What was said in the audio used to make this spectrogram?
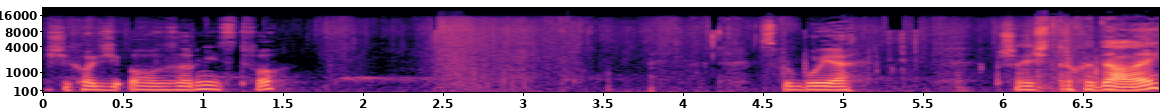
jeśli chodzi o wzornictwo. Spróbuję przejść trochę dalej.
